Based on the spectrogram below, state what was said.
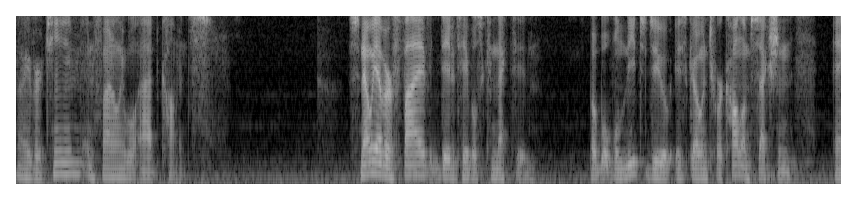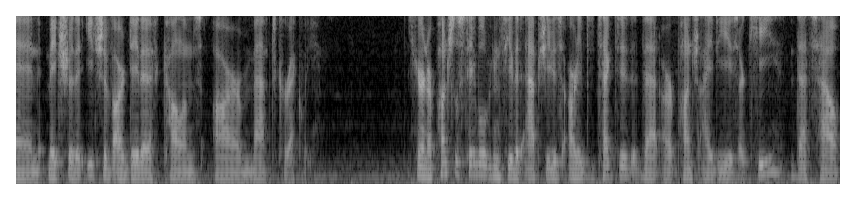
Now we have our team, and finally we'll add comments. So now we have our five data tables connected, but what we'll need to do is go into our column section and make sure that each of our data columns are mapped correctly. Here in our punch list table, we can see that AppSheet has already detected that our punch IDs are key. That's how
